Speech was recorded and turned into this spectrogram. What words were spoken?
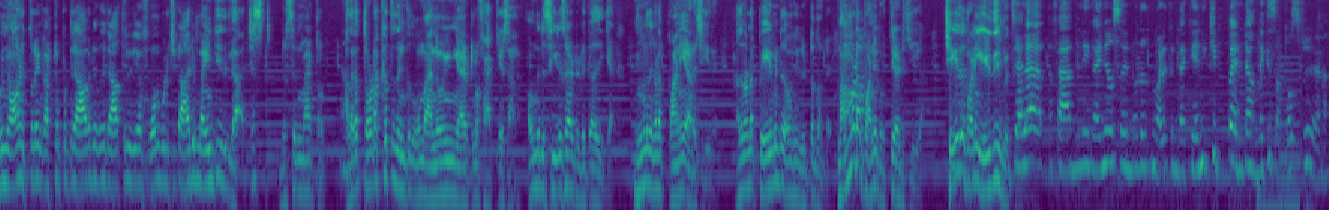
ഞാൻ ഇത്രയും കഷ്ടപ്പെട്ട് രാവിലെ മുതൽ രാത്രി വരെ ഫോൺ വിളിച്ചിട്ട് ആരും മൈൻഡ് ചെയ്തില്ല. ജസ്റ്റ് ഡസൻ മാറ്റർ അതൊക്കെ തുടക്കത്തിൽ നിങ്ങൾക്ക് തോന്നുന്ന അനോയിങ് ആയിട്ടുള്ള ഫാക്ടേഴ്സ് ആണ്. അതൊന്നും സീരിയസ് ആയിട്ട് എടുക്കാതിരിക്കുക. നിങ്ങൾ നിങ്ങളുടെ പണിയാണ് ചെയ്യുന്നത്. അതിനുള്ള പേയ്മെന്റ് നമുക്ക് കിട്ടുന്നുണ്ട്. നമ്മുടെ പണി വൃത്തിയായിട്ട് ചെയ്യുക. ചെയ്ത പണി എഴുതിയും ചില ഫാമിലി കഴിഞ്ഞ ദിവസം എന്നോട് ഒന്ന് വഴക്കുണ്ടാക്കി. എനിക്കിപ്പോ എന്റെ അമ്മയ്ക്ക് സപ്പോസ്റ്റർ വേണം.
